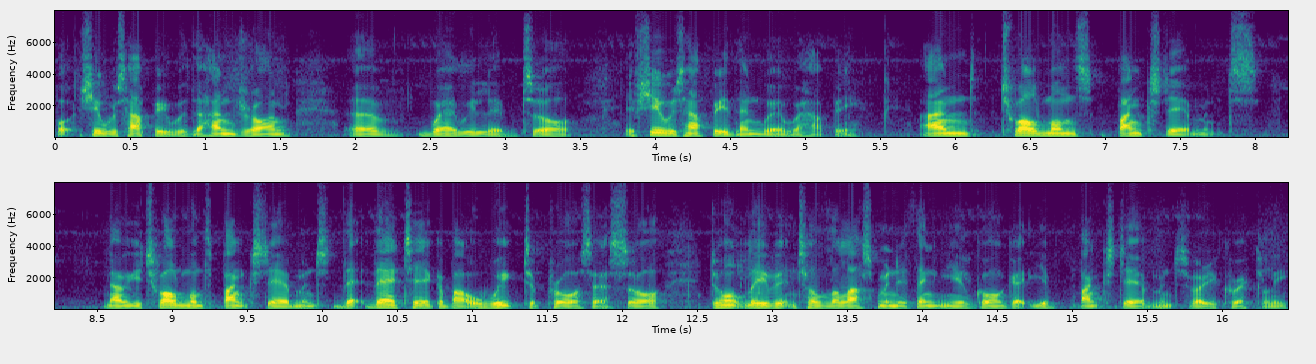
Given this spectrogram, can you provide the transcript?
But she was happy with the hand-drawn of where we lived. So if she was happy, then we were happy. And 12 months bank statements. Now, your 12-month bank statements, they, they, take about a week to process, so don't leave it until the last minute thinking you'll go and get your bank statements very quickly.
